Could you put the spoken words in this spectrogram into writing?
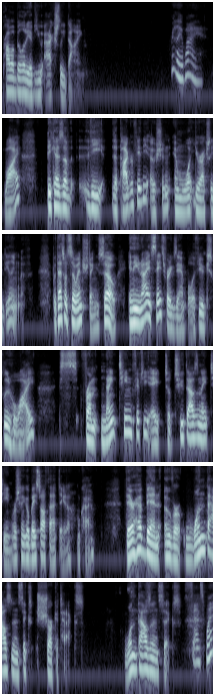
probability of you actually dying. Really? Why? Why? Because of the topography of the ocean and what you're actually dealing with. But that's what's so interesting. So, in the United States, for example, if you exclude Hawaii, from 1958 till 2018, we're just going to go based off that data. Okay. There have been over 1,006 shark attacks. 1,006. Since when?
